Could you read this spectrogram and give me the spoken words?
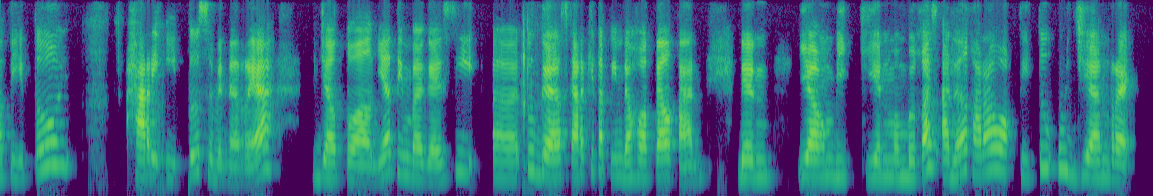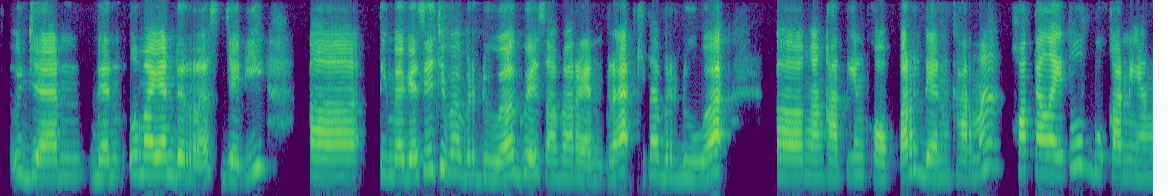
waktu itu hari itu sebenarnya jadwalnya tim bagasi uh, tugas. Karena kita pindah hotel kan. Dan yang bikin membekas adalah karena waktu itu hujan rek hujan dan lumayan deras jadi uh, tim bagasinya cuma berdua gue sama Rendra. Kita berdua uh, ngangkatin koper dan karena hotelnya itu bukan yang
